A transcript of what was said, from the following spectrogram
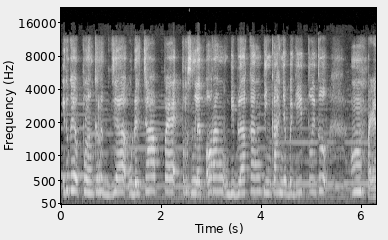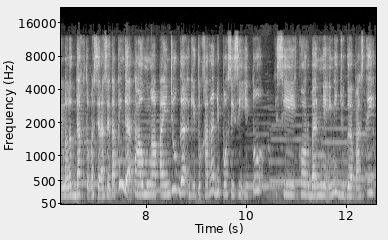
Itu kayak pulang kerja udah capek terus ngeliat orang di belakang tingkahnya begitu itu hmm, pengen meledak tuh pasti rasanya tapi nggak tahu mau ngapain juga gitu karena di posisi itu si korbannya ini juga pasti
